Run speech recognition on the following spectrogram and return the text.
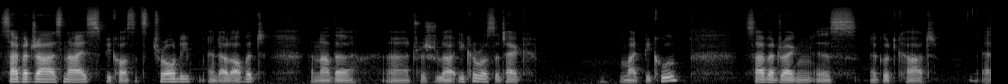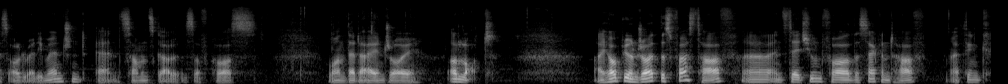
Cyberjar is nice because it's trolly and I love it. Another uh, Trishula Icarus attack might be cool. Cyber Dragon is a good card, as already mentioned, and Summon Skull is, of course, one that I enjoy a lot. I hope you enjoyed this first half, uh, and stay tuned for the second half. I think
